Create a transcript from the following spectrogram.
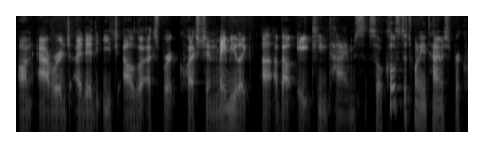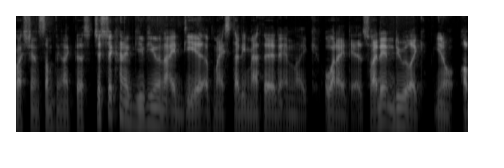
on average, I did each Algo Expert question maybe like uh, about 18 times. So close to 20 times per question, something like this, just to kind of give you an idea of my study method and like what I did. So I didn't do like, you know, a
